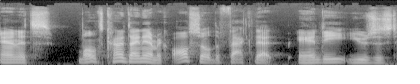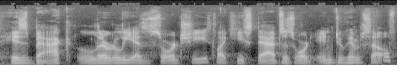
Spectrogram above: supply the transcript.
and it's well, it's kind of dynamic. Also, the fact that Andy uses his back literally as a sword sheath, like he stabs his sword into himself,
